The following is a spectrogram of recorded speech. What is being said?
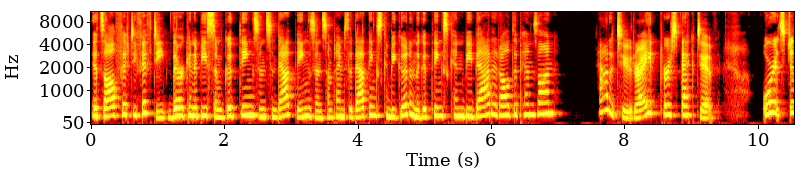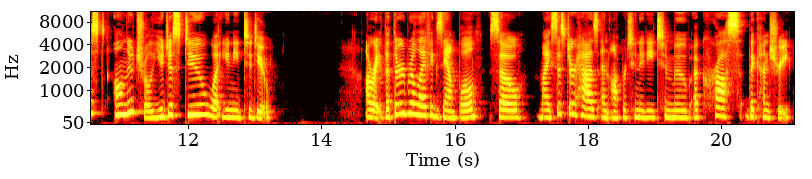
It's all 50 50. There are going to be some good things and some bad things, and sometimes the bad things can be good and the good things can be bad. It all depends on attitude, right? Perspective. Or it's just all neutral. You just do what you need to do. All right, the third real life example. So, my sister has an opportunity to move across the country.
